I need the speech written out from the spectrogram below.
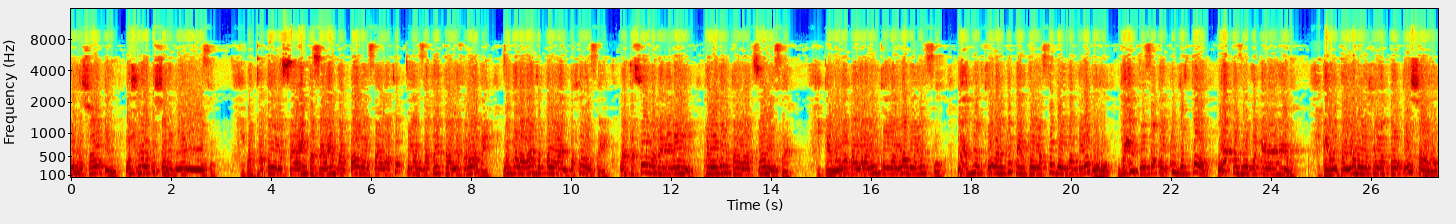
bihi shay-an waxnana u sharig yeeli maysid wa tuqiimu salaata salaadaad oogaysaa wa tu'tiya asakaata almafruuda sakada waajibkana waad bixinaysaa wa tasuumu ramadaana ramadaankana waad soomaysaa qaala wuxuu yidhi ninkii waladii nafsii macbuudkiibaan ku dhaartay nafsadayda biyadihi gacantiisa ay ku jirtee la asiidu calaa haada arrintaa nebi maxamed uu ii sheegay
